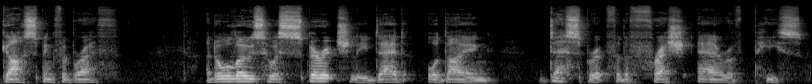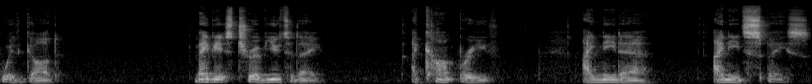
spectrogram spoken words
gasping for breath, and all those who are spiritually dead or dying, desperate for the fresh air of peace with God. Maybe it's true of you today. I can't breathe. I need air. I need space.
